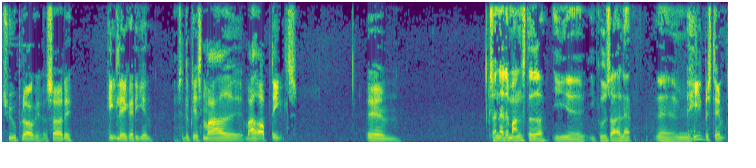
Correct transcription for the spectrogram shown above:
20 blokke, og så er det helt lækkert igen. Så det bliver sådan meget, øh, meget opdelt. Øhm, Sådan er det mange steder i, øh, i Guds eget land. Øh, helt bestemt.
